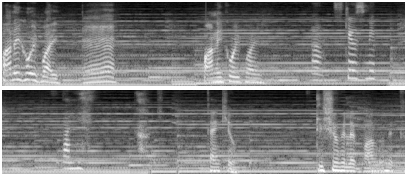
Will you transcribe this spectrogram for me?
পানি কই পাই? পানি কই পাই? এক্সকিউজ মি পানি। থ্যাংক ইউ টিস্যু হলে ভালো হতো।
